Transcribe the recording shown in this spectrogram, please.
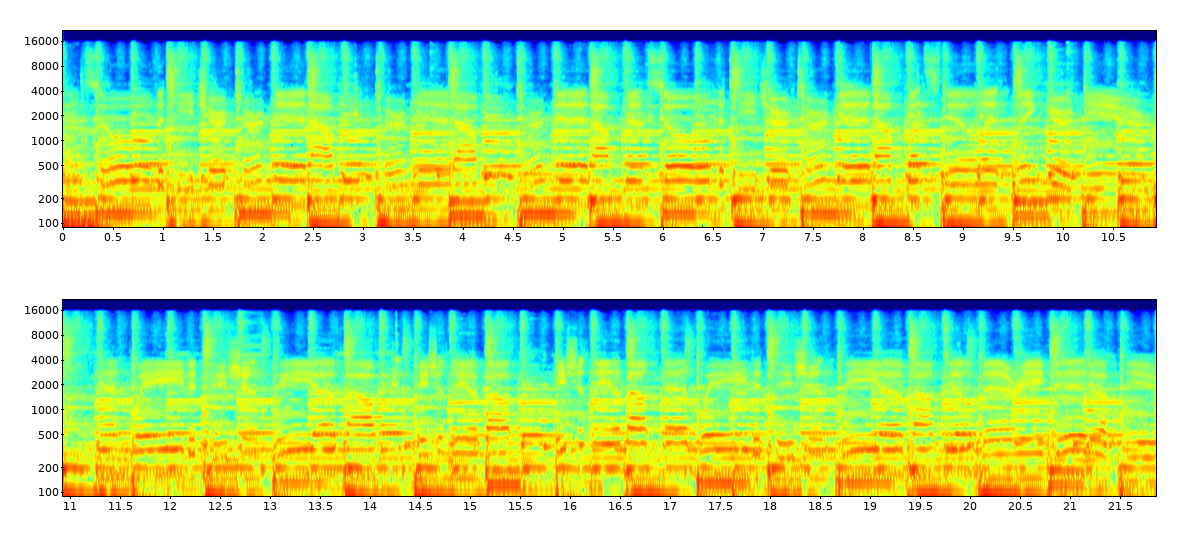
And so the teacher turned it out, turned it out, turned it out. And so patiently about, patiently about, and waited patiently about till Mary did appear.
